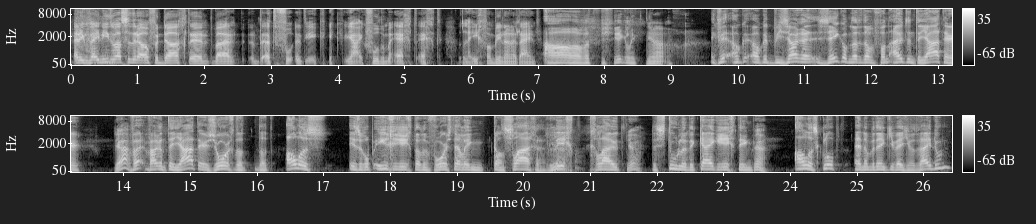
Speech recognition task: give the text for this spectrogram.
en ik weet niet wat ze erover dacht, en, maar het, het, voel- het- ik, ik, ja, ik voelde me echt, echt leeg van binnen aan het eind. Oh, wat verschrikkelijk. Ja, Ik vind ook, ook het bizarre, zeker omdat het dan vanuit een theater Ja, Waar, waar een theater zorgt dat, dat alles is erop ingericht dat een voorstelling kan slagen. Licht, geluid, ja, de stoelen, de kijkrichting. ja. Alles klopt. En dan bedenk je, weet je wat wij doen?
